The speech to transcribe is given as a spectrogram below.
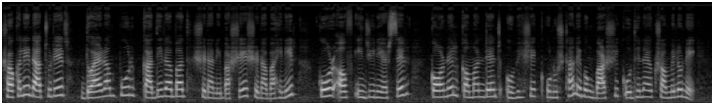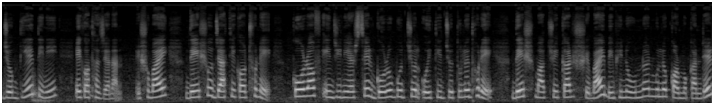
সকালে নাটোরের দয়ারামপুর কাদিরাবাদ সেনানিবাসে সেনাবাহিনীর কোর অফ ইঞ্জিনিয়ার্সের কর্নেল কমান্ড্যান্ট অভিষেক অনুষ্ঠান এবং বার্ষিক অধিনায়ক সম্মেলনে যোগ দিয়ে তিনি একথা জানান। এ সময় দেশ ও জাতি গঠনে কোর অফ ইঞ্জিনিয়ার্সের গৌরবোজ্জ্বল ঐতিহ্য তুলে ধরে দেশ মাতৃকার সেবায় বিভিন্ন উন্নয়নমূলক কর্মকাণ্ডের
